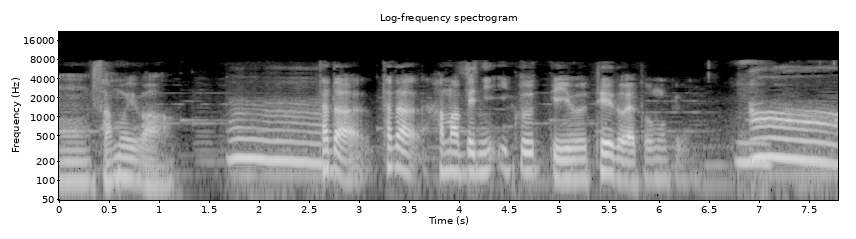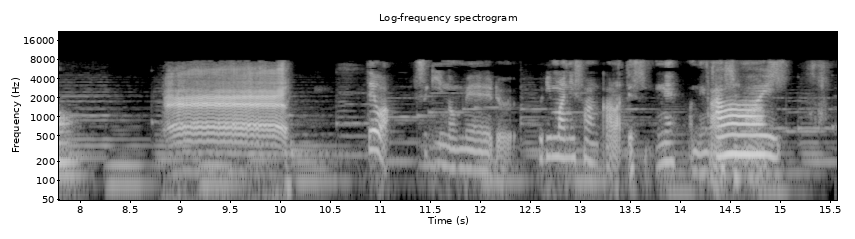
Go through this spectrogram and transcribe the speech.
うん、寒いわ。ー。うーん。ただ、ただ浜辺に行くっていう程度やと思うけど。うんあでは、次のメール、フリマニさんからですね。お願いしはーいます。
